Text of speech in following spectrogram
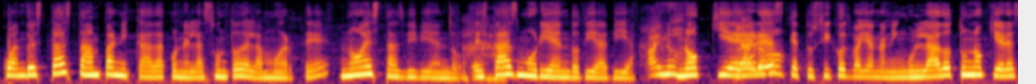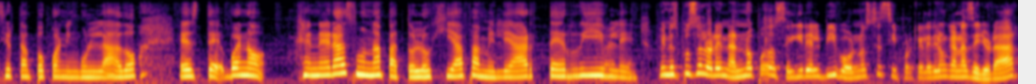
Cuando estás tan panicada con el asunto de la muerte, no estás viviendo, Ajá. estás muriendo día a día. Ay, no. No quieres Claro. que tus hijos vayan a ningún lado, tú no quieres ir tampoco a ningún lado. Este, bueno, generas una patología familiar terrible. Y nos puso Lorena, no puedo seguir el vivo. No sé si porque le dieron ganas de llorar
